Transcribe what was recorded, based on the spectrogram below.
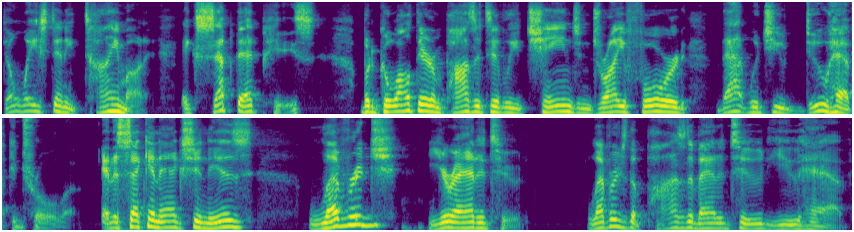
Don't waste any time on it. Accept that piece, but go out there and positively change and drive forward that which you do have control of. And the second action is leverage your attitude. Leverage the positive attitude you have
